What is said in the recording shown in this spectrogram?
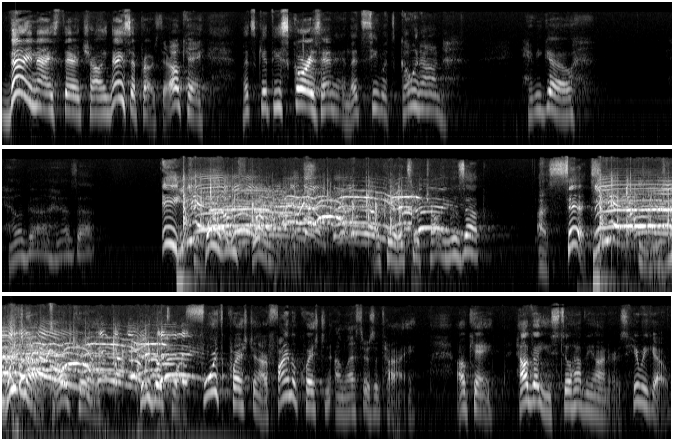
Very nice there, Charlie. Nice approach there. Okay, let's get these scores in and let's see what's going on. Here we go. Helga has a eight. Yeah! Hold on strong. Okay, let's see if Charlie moves up. A six. Yeah! Moving up. Okay. Here we go to our fourth question, our final question, unless there's a tie. Okay, Helga, you still have the honors. Here we go.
